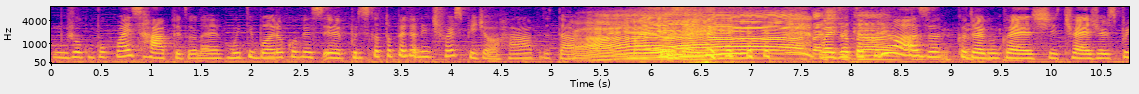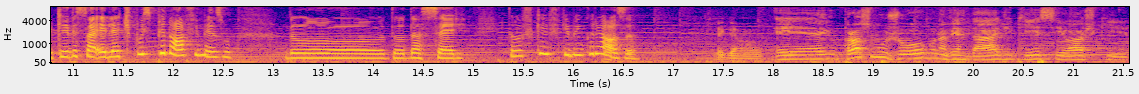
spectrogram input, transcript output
um jogo um pouco mais rápido, né? Muito embora eu comecei. é, Por isso que eu tô pegando Need for Speed, ó, rápido e tal. Ah, Mas- tá Mas eu tô curiosa com o Dragon Quest Treasures, porque ele, sa- ele é tipo um spin-off mesmo do, do- da série. Então eu fiquei, fiquei bem curiosa. Legal. É, e o próximo jogo, na verdade, que esse eu acho que.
